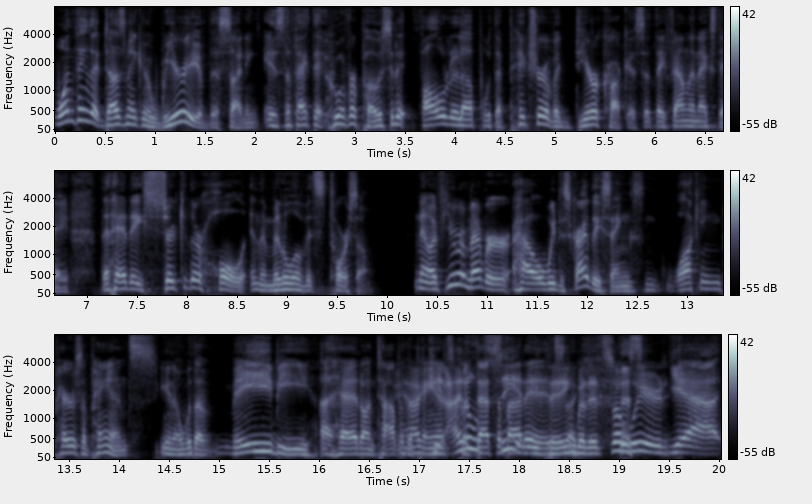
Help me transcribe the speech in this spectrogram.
One thing that does make me weary of this sighting is the fact that whoever posted it followed it up with a picture of a deer carcass that they found the next day that had a circular hole in the middle of its torso. Now, if you remember how we describe these things, walking pairs of pants, you know, with a maybe a head on top of Yeah, the I pants, I but don't that's see about it. It's anything, like but it's so this- weird. Yeah,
